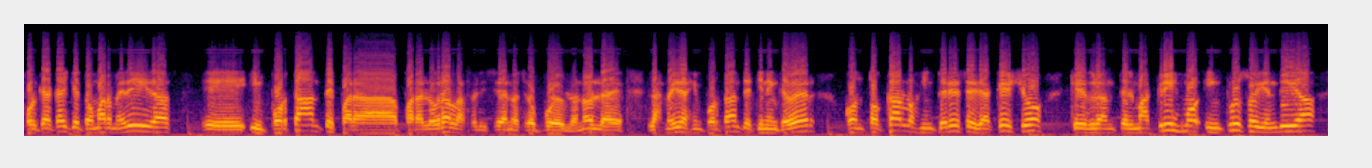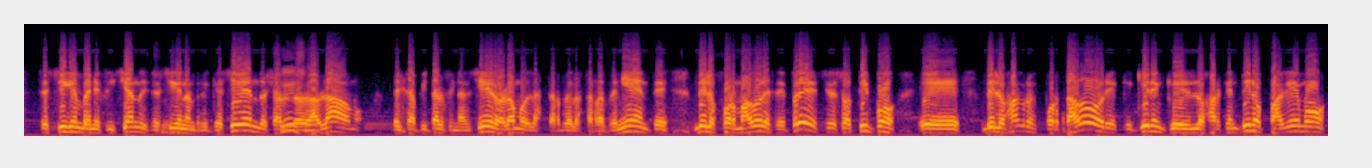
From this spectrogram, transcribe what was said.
porque acá hay que tomar medidas. eh, importantes para, para lograr la felicidad de nuestro pueblo. ¿no? las medidas importantes tienen que ver con tocar los intereses de aquellos que durante el macrismo, incluso hoy en día, se siguen beneficiando y se siguen enriqueciendo, ya lo hablábamos del capital financiero, hablamos de, las de los terratenientes, de los formadores de precios, esos tipos eh, de los agroexportadores que quieren que los argentinos paguemos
